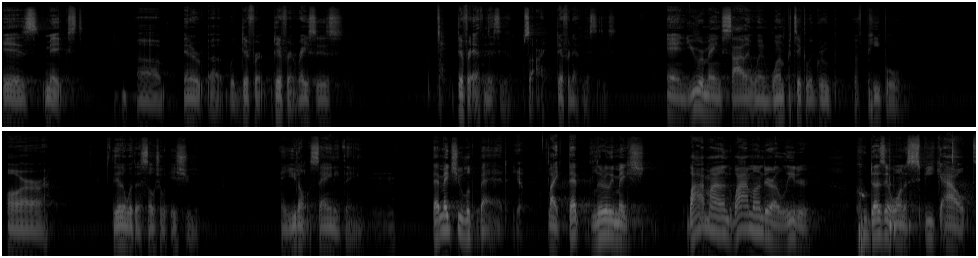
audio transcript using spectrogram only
is mixed, uh, inter, uh, with different different races, different ethnicities. Sorry, different ethnicities, and you remain silent when one particular group of people are dealing with a social issue, and you don't say anything, mm-hmm. that makes you look bad. Yeah. Like that literally makes. Why am I? Why am I under a leader who doesn't want to speak out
